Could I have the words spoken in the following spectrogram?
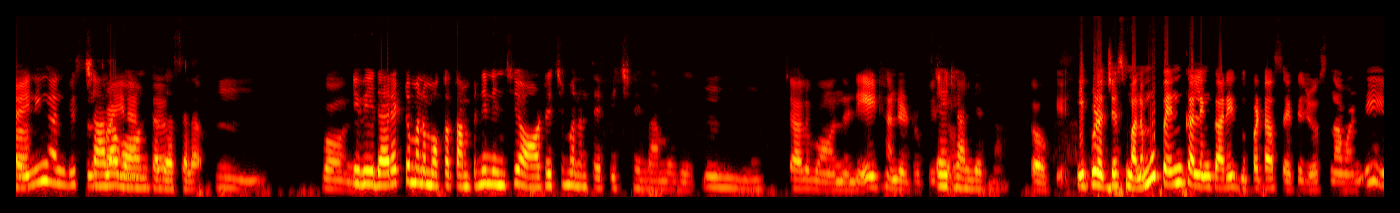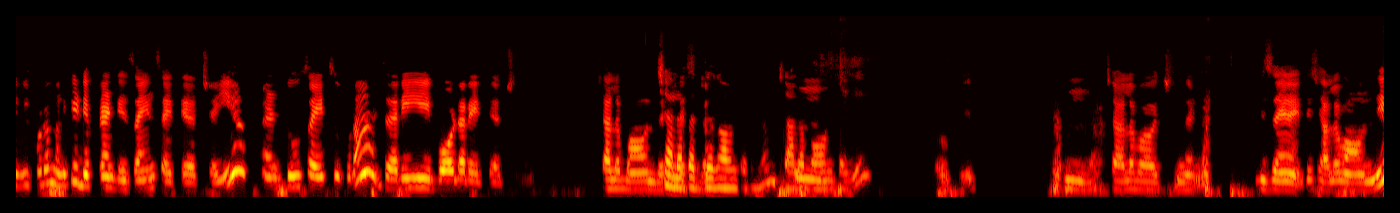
షైనింగ్ అనిపిస్తుంది చాలా బాగుంటది. అసలు. ఇవి డైరెక్ట్ మనం ఒక కంపెనీ నుంచి ఆర్డర్ ఇచ్చి మనం తెప్పించినాయి మ్యామ్ మ్మ్. చాలా బాగుందండి. Eight hundred rupees. Eight hundred ma'am. Okay ఇప్పుడు వచ్చేసి మనము పెన్ కలంకారీ దుపటాస్ అయితే చూస్తున్నామండి. ఇవి కూడా మనకి డిఫరెంట్ డిజైన్స్ అయితే వచ్చాయి. అండ్ టూ సైడ్స్ కూడా జరీ బార్డర్ అయితే వచ్చింది. చాలా బాగుంది. చాలా పెద్దగా ఉంటది మ్యామ్. చాలా Hmm. బాగుంటాయి. ఓకే మ్మ్. చాలా బాగా వచ్చిందండి. డిజైన్ అయితే చాలా బాగుంది.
